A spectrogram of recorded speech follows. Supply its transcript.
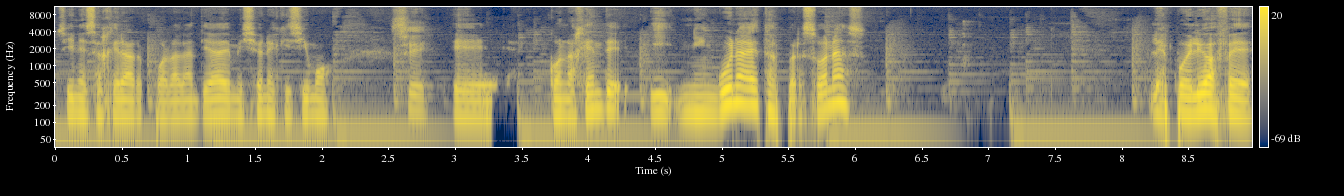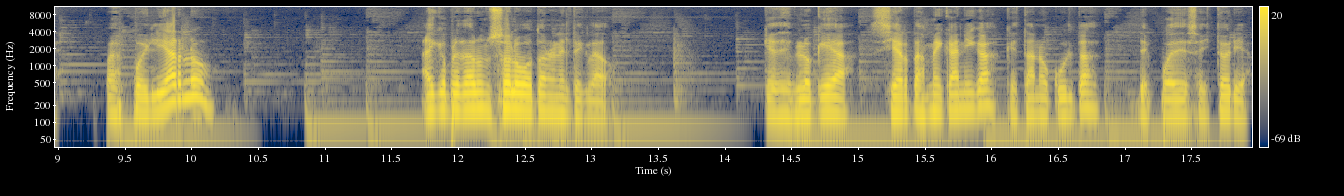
sin exagerar, por la cantidad de misiones que hicimos sí. Eh, con la gente y ninguna de estas personas le spoileó a Fede. Para spoilearlo, hay que apretar un solo botón en el teclado. que desbloquea ciertas mecánicas que están ocultas después de esa historia.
